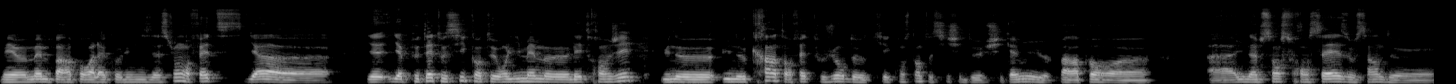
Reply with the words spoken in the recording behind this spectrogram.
mais même par rapport à la colonisation, en fait, il y a il y a, peut-être aussi, quand on lit même euh, l'étranger, une, une crainte, en fait, toujours de, qui est constante aussi chez, de, chez Camus euh, par rapport euh, à une absence française au sein de,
